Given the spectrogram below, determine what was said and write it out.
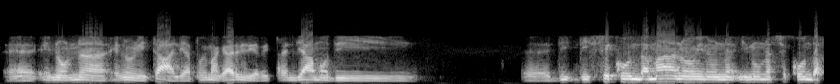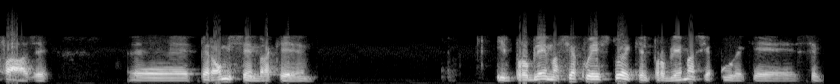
eh, e, non, e, non, in Italia, poi magari li riprendiamo di, eh, di, di seconda mano in, un, in, una seconda fase, eh, però mi sembra che il problema sia questo e che il problema sia pure che se,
